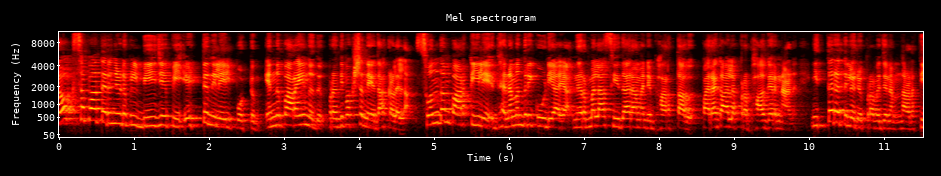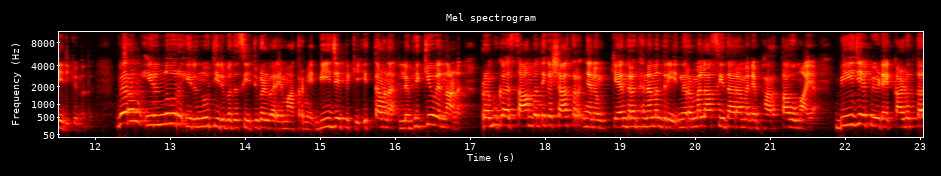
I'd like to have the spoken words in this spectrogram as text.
ലോക്സഭാ തെരഞ്ഞെടുപ്പിൽ ബി ജെ പി എട്ട് നിലയിൽ പൊട്ടും എന്ന് പറയുന്നത് പ്രതിപക്ഷ നേതാക്കളല്ല. സ്വന്തം പാർട്ടിയിലെ ധനമന്ത്രി കൂടിയായ നിർമ്മല സീതാരാമന്റെ ഭർത്താവ് പരകാല പ്രഭാകരനാണ് ഇത്തരത്തിലൊരു പ്രവചനം നടത്തിയിരിക്കുന്നത്. വെറും ഇരുന്നൂറ് ഇരുന്നൂറ്റി ഇരുപത് സീറ്റുകൾ വരെ മാത്രമേ ബി ജെ പിക്ക് ഇത്തവണ ലഭിക്കൂ എന്നാണ് പ്രമുഖ സാമ്പത്തിക ശാസ്ത്രജ്ഞനും കേന്ദ്ര ധനമന്ത്രി നിർമ്മല സീതാരാമന്റെ ഭർത്താവുമായ ബി ജെ പിയുടെ കടുത്ത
